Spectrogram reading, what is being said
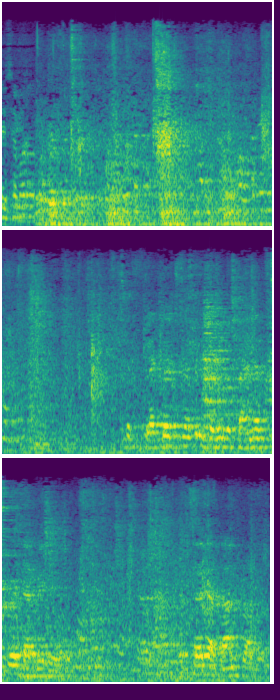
డిసెంబర్ ఫ్లడ్ వచ్చినప్పుడు ఇప్పుడు ఫైనాన్స్ కూడా డ్యామేజ్ ఒకసారి ఆ దాని ప్రాబ్లం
